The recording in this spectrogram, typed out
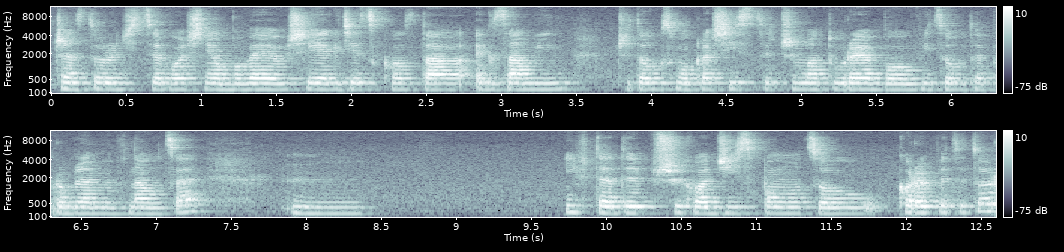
Często rodzice właśnie obawiają się, jak dziecko zda egzamin, czy to ósmoklasisty, czy maturę, bo widzą te problemy w nauce. I wtedy przychodzi z pomocą korepetytor,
